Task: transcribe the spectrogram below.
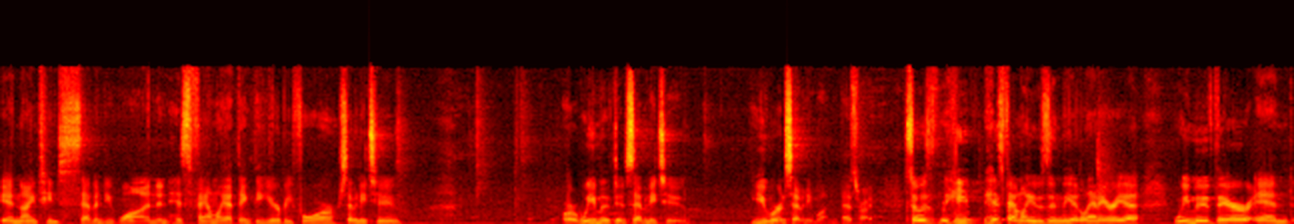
in 1971, and his family, I think, the year before, 72, or we moved in 72. You were in 71. That's right. So his, he, his family was in the Atlanta area. We moved there, and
